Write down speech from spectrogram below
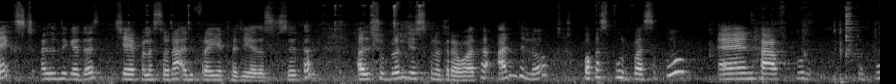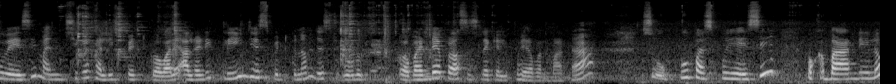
నెక్స్ట్ అది ఉంది కదా చేపల సొన అది ఫ్రై ఎట్లా చేయాలో చూసేద్దాం. అది శుభ్రం చేసుకున్న తర్వాత అందులో ఒక స్పూన్ పసుపు అండ్ హాఫ్ స్పూన్ ఉప్పు వేసి మంచిగా కలిపి పెట్టుకోవాలి. ఆల్రెడీ క్లీన్ చేసి పెట్టుకున్నాం. జస్ట్ వన్ డే ప్రాసెస్లోకి వెళ్ళిపోయామన్నమాట సో ఉప్పు పసుపు వేసి ఒక బాండీలో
